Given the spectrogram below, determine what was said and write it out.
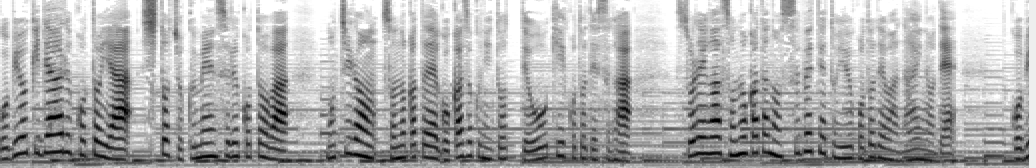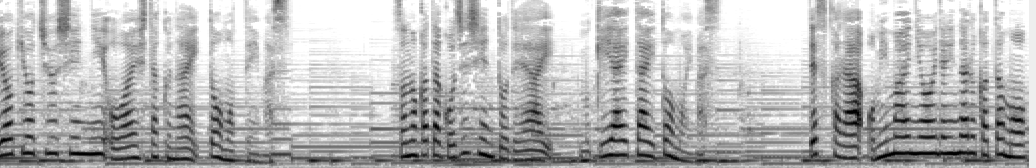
ご病気であることや死と直面することはもちろんその方やご家族にとって大きいことですがそれがその方の全てということではないのでご病気を中心にお会いしたくないと思っていますその方ご自身と出会い向き合いたいと思いますですからお見舞いにおいでになる方も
